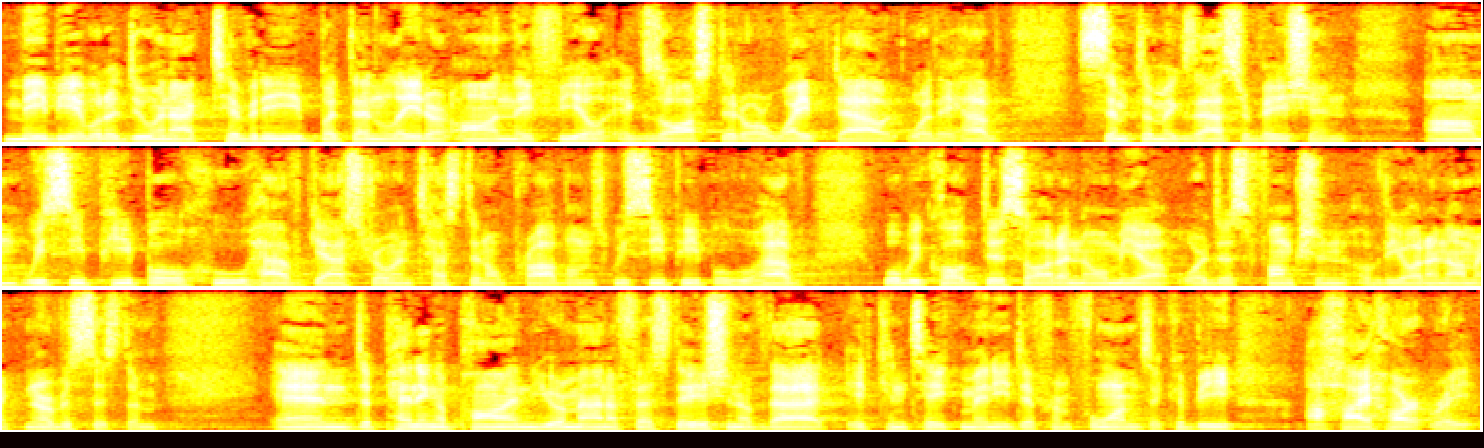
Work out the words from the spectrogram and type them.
may be able to do an activity, but then later on they feel exhausted or wiped out, or they have symptom exacerbation. Um, we see people who have gastrointestinal problems. We see people who have what we call dysautonomia or dysfunction of the autonomic nervous system. And depending upon your manifestation of that, it can take many different forms. It could be a high heart rate.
